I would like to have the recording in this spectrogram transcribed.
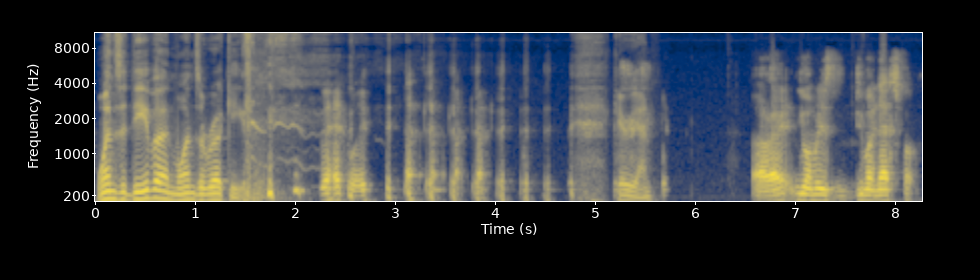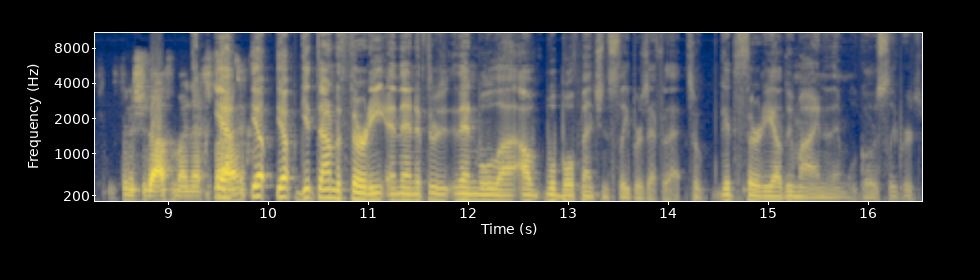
one's a diva and one's a rookie. Exactly. Carry on. All right. You want me to do my next, finish it off with my next Yeah. five? Yep. Yep. Get down to thirty, and then if there's, then we'll uh, I'll, we'll both mention sleepers after that. So get to thirty. I'll do mine, and then we'll go to sleepers.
